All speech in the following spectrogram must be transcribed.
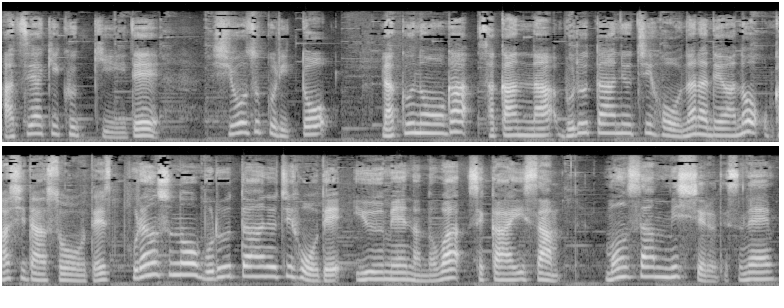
厚焼きクッキーで塩作りと酪農が盛んなブルターニュ地方ならではのお菓子だそうです。フランスのブルターニュ地方で有名なのは世界遺産モン・サン・ミッシェルですね。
